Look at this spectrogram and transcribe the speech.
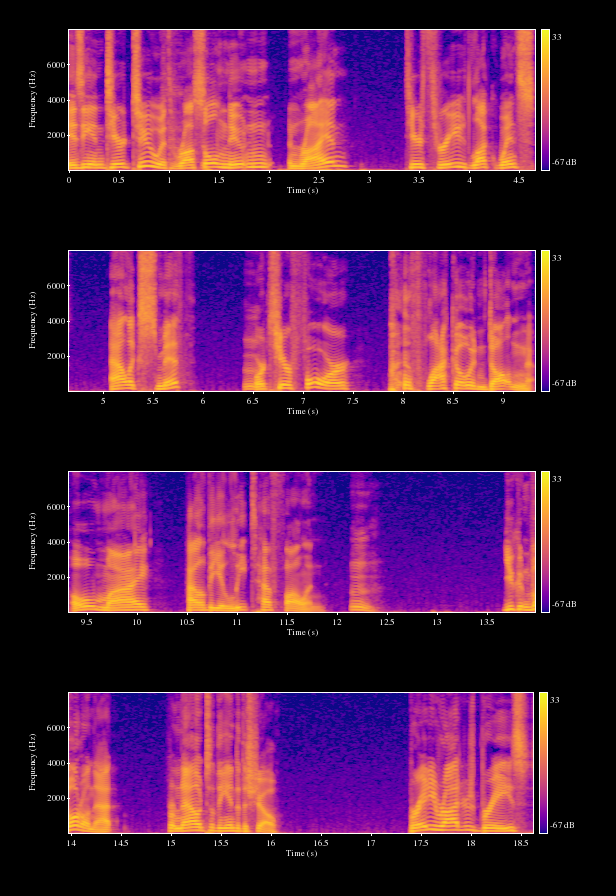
Is he in tier two with Russell, Newton, and Ryan? Tier three, Luck, Wentz, Alex Smith? Or tier four with Flacco and Dalton? Oh my how the elite have fallen. Mm. You can vote on that from now until the end of the show. Brady Rogers Breeze,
